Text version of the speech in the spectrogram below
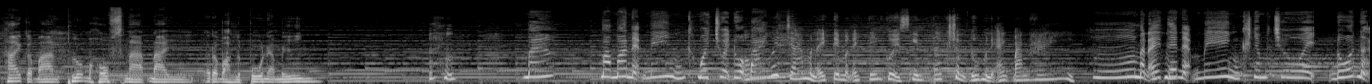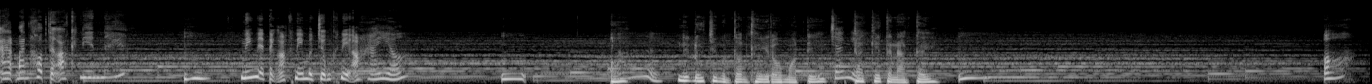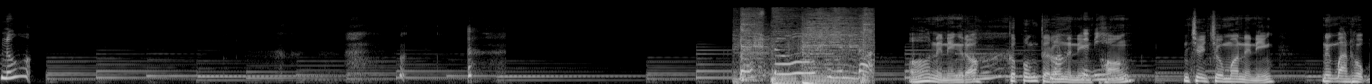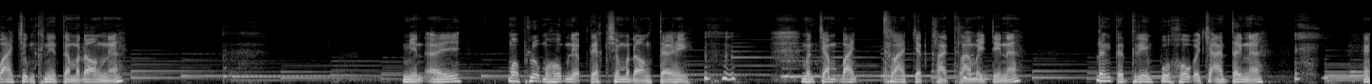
ហើយក៏បានភ្លក់មហូបស្នាដៃរបស់លពូអ្នកមីងម៉ា ម៉ាម៉ាអ្នកមីងក្មួយជួយដួសបាយអូណាយចាមិនអីទេមិនអីទេគួរឲ្យស្ងៀមទៅខ្ញុំដួសម្នាក់ឯងបានហើយហឹមមិនអីទេអ្នកមីងខ្ញុំជួយដួសនឹងអាចបានហូបទាំងអស់គ្នាណានេះអ្នកទាំងអស់គ្នាមកជុំគ្នាអស់ហើយហ៎អឺអូនេះដូចជាមិនទាន់ឃើញរោមកទេអញ្ចឹងហ៎តែគេទៅណាទៅ នកនាងរស់កំពុងទៅរកអ្នកនាងផងអញ្ជើញចូលមកអ្នកនាងនឹងបានហូបបាយជុំគ្នាតែម្ដងណាមានអីមកភ្លក់មកហូបអ្នកផ្ទះខ្ញុំម្ដងទៅមិនចាំបាច់ខ្លាចចិត្តខ្លាចថ្លើមអីទេណា ដឹងតែត្រៀមពោះហូបឲ្យឆ្អែតទៅណាហឹ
